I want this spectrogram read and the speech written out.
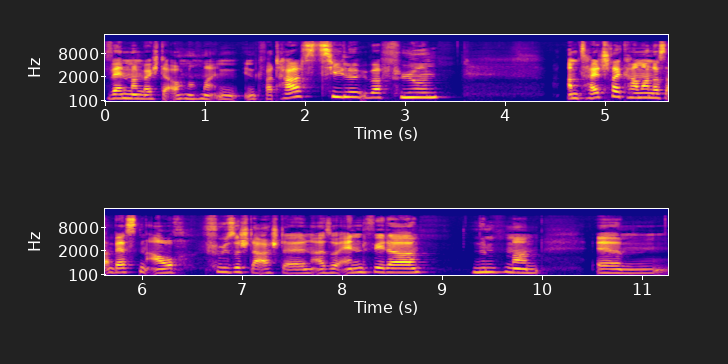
wenn man möchte, auch nochmal in, in Quartalsziele überführen. Am Zeitstrahl kann man das am besten auch physisch darstellen. Also entweder nimmt man, ähm,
